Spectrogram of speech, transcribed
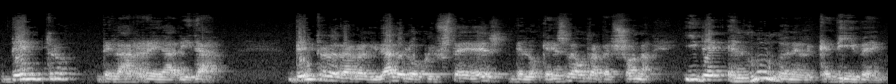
dentro de la realidad, dentro de la realidad de lo que usted es, de lo que es la otra persona y del el mundo en el que vive,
